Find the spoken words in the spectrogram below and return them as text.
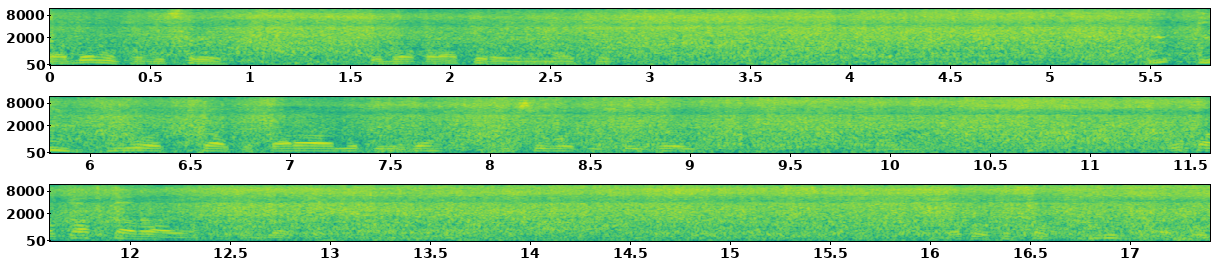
до дома побыстрее, чтобы аппаратура не начать. Вот, кстати, вторая медуза на сегодняшний день. Ну, пока вторая, ребята. Такой кусок такой,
